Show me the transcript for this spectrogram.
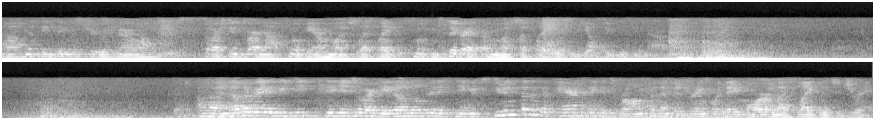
The same thing was true with marijuana use. So our students who are not smoking are much less likely, smoking cigarettes are much less likely to be also using marijuana. Uh, another way that we dig into our data a little bit is seeing if students said that their parents think it's wrong for them to drink, were they more or less likely to drink?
